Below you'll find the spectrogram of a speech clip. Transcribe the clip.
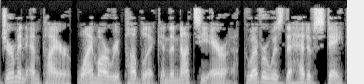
German Empire, Weimar Republic and the Nazi era, whoever was the head of state,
